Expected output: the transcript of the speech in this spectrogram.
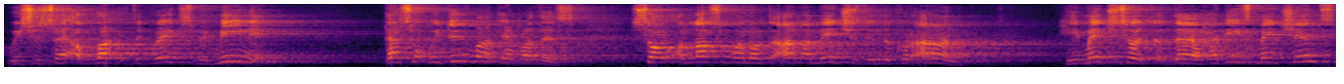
We should say Allah is the greatest, we mean it. That's what we do, my dear brothers. So Allah subhanahu wa ta'ala mentions in the Quran, He mentions, so the hadith mentions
